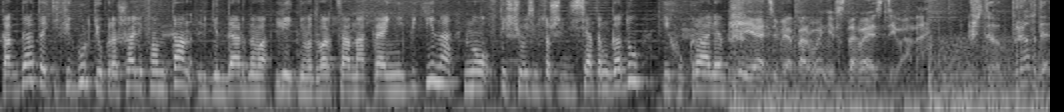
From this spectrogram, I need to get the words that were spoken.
Когда-то эти фигурки украшали фонтан легендарного летнего дворца на окраине Пекина, но в 1860 году их украли. Я тебя порву, не вставая с дивана. Что, правда?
